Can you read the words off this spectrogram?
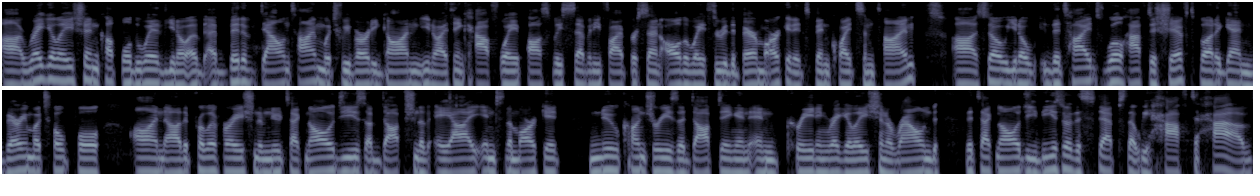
uh, regulation coupled with you know a, a, bit of downtime, which we've already gone you know I think halfway, possibly seventy five percent all the way through the bear market. It's been quite some time. Uh, so you know the tides will have to shift, but again, very much hopeful on uh, the proliferation of new technologies, adoption of AI into the market new countries adopting and, and creating regulation around the technology. These are the steps that we have to have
